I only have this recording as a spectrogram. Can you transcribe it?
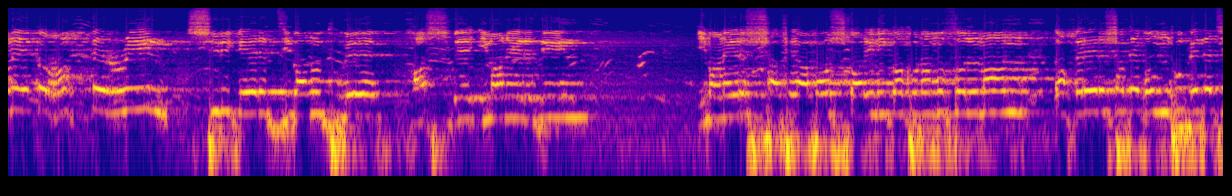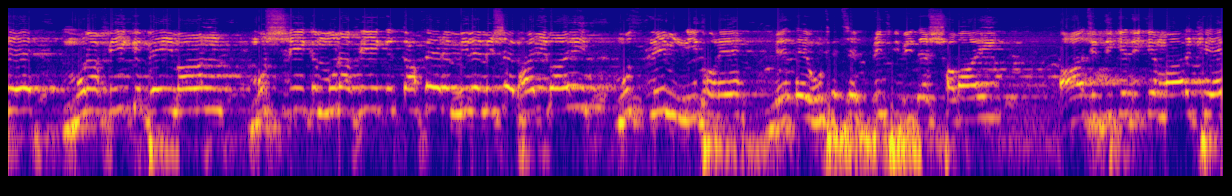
অনেক রক্তের ঋণ শিরিকের জীবাণু ধুয়ে হাসবে ইমানের দিন। ইমানের সাথে আপোষ করেনি কখনো মুসলমান। কাফেরের সাথে বন্ধু পেতেছে মুনাফিক, বেঈমান, মুশরিক, মুনাফিক, কাফের মিলেমিশে ভাই ভাই মুসলিম নিধনে মেতে উঠেছে পৃথিবীতে সবাই। আজ দিকে দিকে মার খেয়ে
